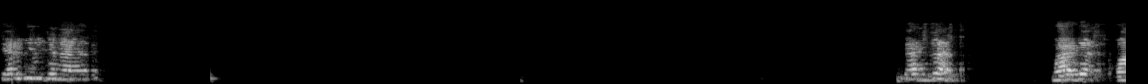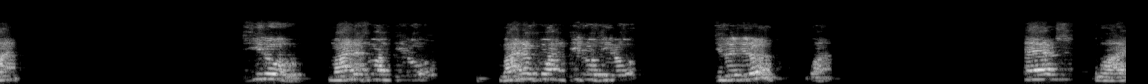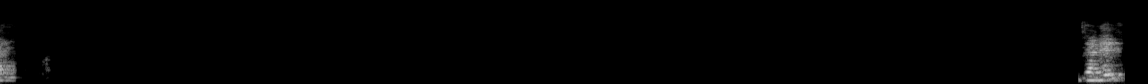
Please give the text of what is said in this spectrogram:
it can be written as x dash y dash one. Zero. Minus one zero. Minus one zero zero. Zero zero. One. X y that is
